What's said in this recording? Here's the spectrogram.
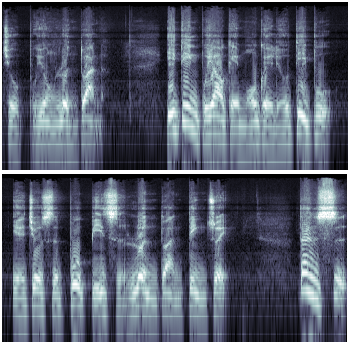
就不用论断了，一定不要给魔鬼留地步，也就是不彼此论断定罪。但是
